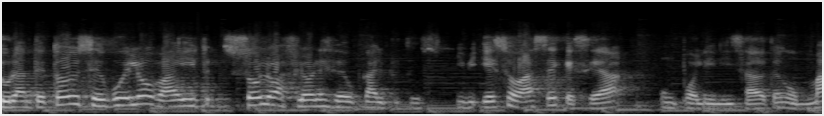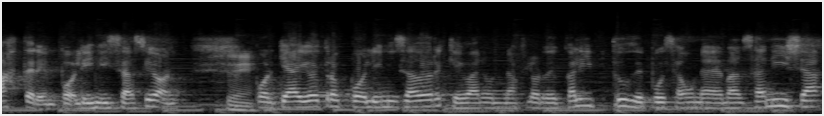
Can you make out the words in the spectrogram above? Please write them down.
durante todo ese vuelo va a ir solo a flores de eucaliptus y eso hace que sea un polinizador. Tengo un máster en polinización, porque hay otros polinizadores que van a una flor de eucaliptus, después a una de manzanilla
